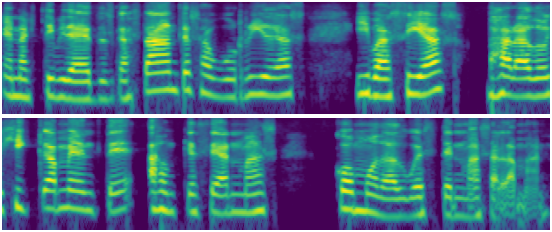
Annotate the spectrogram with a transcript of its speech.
en actividades desgastantes, aburridas y vacías, paradójicamente, aunque sean más cómodas o estén más a la mano.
